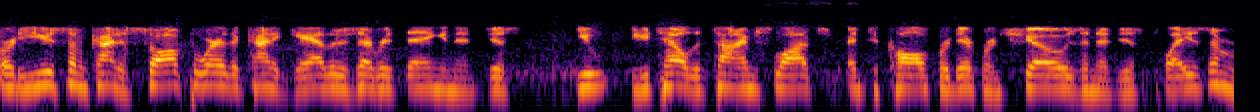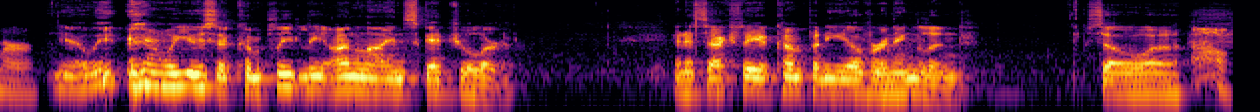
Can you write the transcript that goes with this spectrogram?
or do you use some kind of software that kind of gathers everything and it just you you tell the time slots and to call for different shows and it just plays them, or Yeah, we we use a completely online scheduler, and it's actually a company over in England. So uh, oh,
